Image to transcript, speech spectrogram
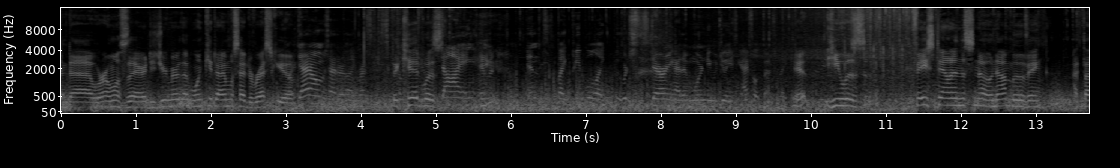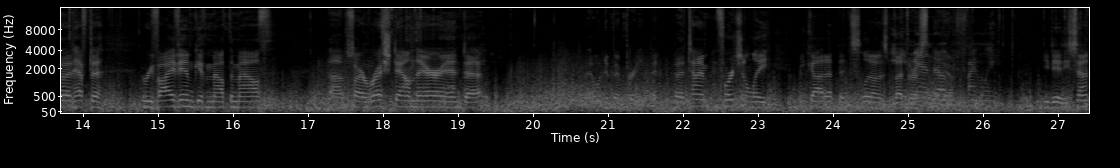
And uh, we're almost there. Did you remember that one kid? I almost had to rescue him. Dad almost had to like rescue. The some- kid was- dying, and, and like people like were just staring at him, weren't even doing anything. I felt bad for that kid. It, he was face down in the snow, not moving. I thought I'd have to revive him, give him out the mouth. Um, so I rushed down there, and uh, that wouldn't have been pretty. But by the time, fortunately, he got up and slid on his He butt the rest of the way down. finally. He did. He sound,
